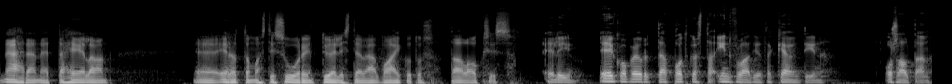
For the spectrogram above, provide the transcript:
nähdään, että heillä on ehdottomasti suurin työllistävä vaikutus talouksissa. Eli EKP yrittää potkasta inflaatiota käyntiin osaltaan.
